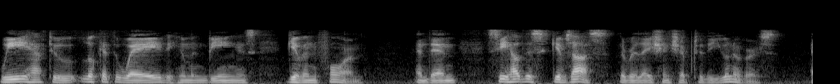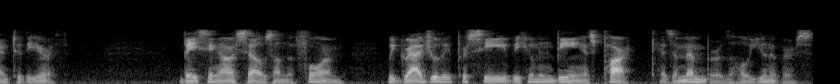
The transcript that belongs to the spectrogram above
we have to look at the way the human being is given form, and then see how this gives us the relationship to the universe and to the earth. Basing ourselves on the form, we gradually perceive the human being as part, as a member of the whole universe.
